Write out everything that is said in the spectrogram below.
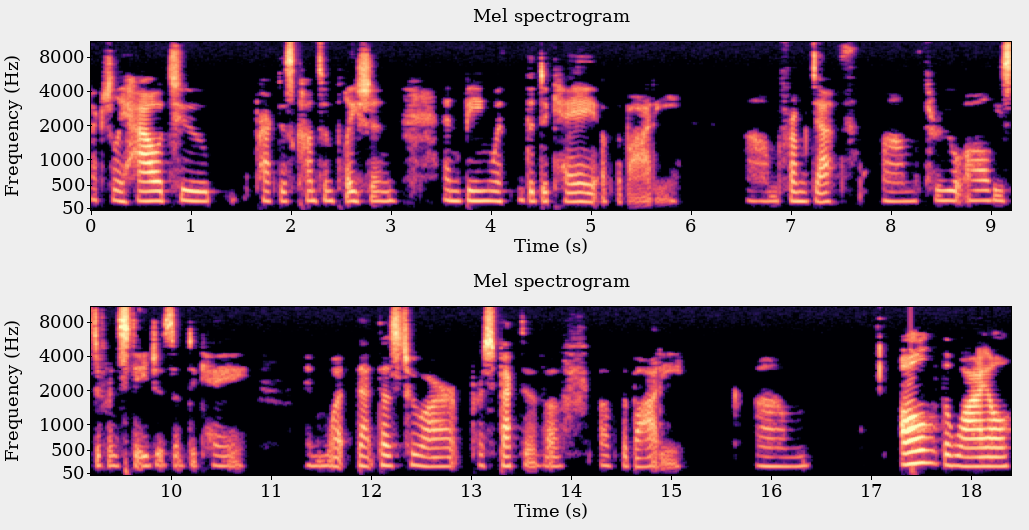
actually how to practice contemplation and being with the decay of the body um, from death um, through all these different stages of decay and what that does to our perspective of of the body. Um, all the while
